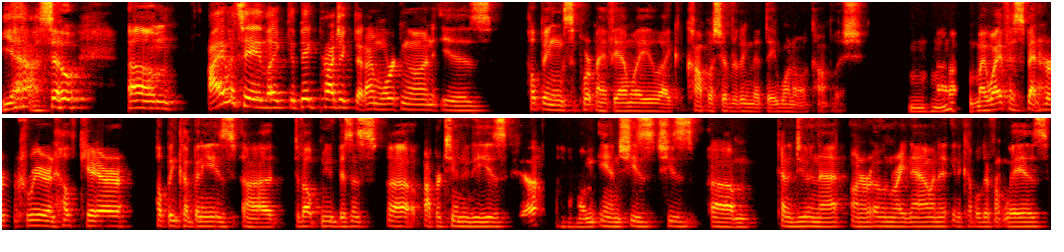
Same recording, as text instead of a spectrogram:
Yeah, so um, I would say like the big project that I'm working on is helping support my family like accomplish everything that they want to accomplish. Mm-hmm. Uh, my wife has spent her career in healthcare, helping companies uh, develop new business uh, opportunities. Yeah. Um, and she's she's um, kind of doing that on her own right now in a, in a couple different ways.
